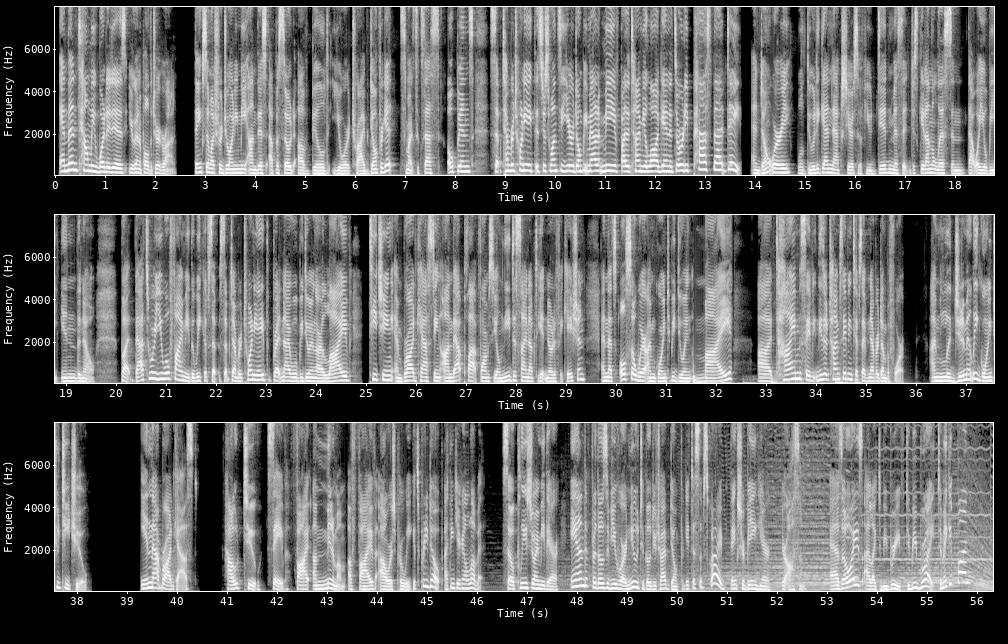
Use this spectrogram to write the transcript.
and then tell me what it is you're going to pull the trigger on. Thanks so much for joining me on this episode of Build Your Tribe. Don't forget, Smart Success opens September 28th. It's just once a year. Don't be mad at me if by the time you log in, it's already past that date. And don't worry, we'll do it again next year. So if you did miss it, just get on the list and that way you'll be in the know. But that's where you will find me the week of September 28th. Bret and I will be doing our live teaching and broadcasting on that platform. So you'll need to sign up to get notification. And that's also where I'm going to be doing my uh, time saving. These are time saving tips I've never done before. I'm legitimately going to teach you in that broadcast how to save five, a minimum of five hours per week. It's pretty dope. I think you're going to love it. So please join me there. And for those of you who are new to Build Your Tribe, don't forget to subscribe. Thanks for being here. You're awesome. As always, I like to be brief, to be bright, to make it fun,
